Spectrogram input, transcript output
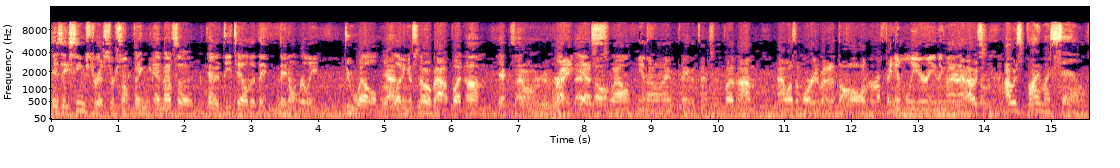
is a seamstress or something, and that's a kind of detail that they they don't really do well of Yeah. letting us know about. But um, Yeah, because I don't remember Right. that yes. Well, you know, I paid attention, but um, I wasn't worried about a dog or a family or anything like that. I was, I was by myself.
